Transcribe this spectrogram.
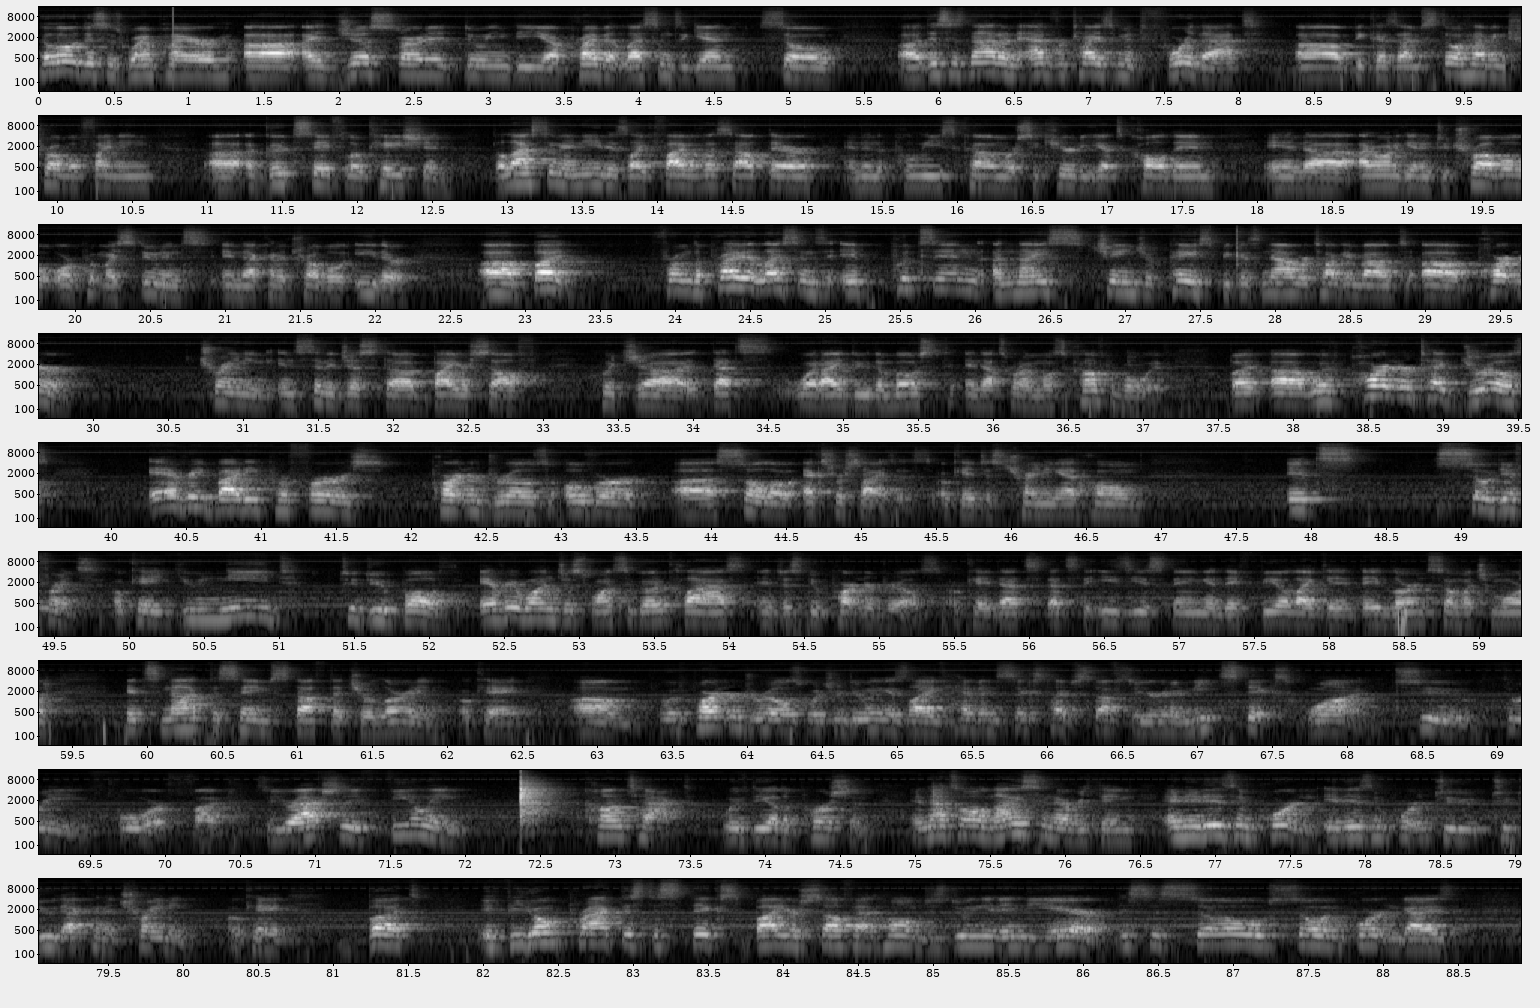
Hello, this is Vampire. Uh, I just started doing the uh, private lessons again, so uh, this is not an advertisement for that uh, because I'm still having trouble finding uh, a good safe location. The last thing I need is like five of us out there and then the police come or security gets called in and uh, I don't want to get into trouble or put my students in that kind of trouble either. but from the private lessons, it puts in a nice change of pace because now we're talking about uh, partner training instead of just uh, by yourself, which uh, that's what I do the most and that's what I'm most comfortable with. But uh, with partner type drills, everybody prefers partner drills over uh, solo exercises. Okay, just training at home. It's so different. Okay, you need to do both. Everyone just wants to go to class and just do partner drills. Okay, that's that's the easiest thing, and they feel like it, they learn so much more. It's not the same stuff that you're learning. Okay, um, with partner drills, what you're doing is like heaven six type stuff. So you're going to meet sticks one, two, three, four, five. So you're actually feeling contact with the other person. And that's all nice and everything, and it is important. It is important to, to do that kind of training, okay? But if you don't practice the sticks by yourself at home, just doing it in the air, this is so, so important, guys.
